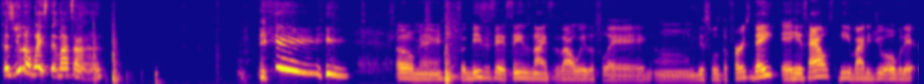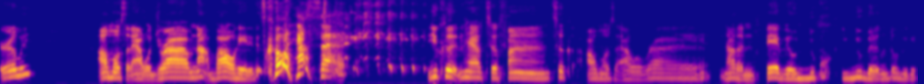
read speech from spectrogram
Because you don't wasted my time. oh man. So Deezy said seems nice is always a flag. Um, this was the first date at his house. He invited you over there early. Almost an hour drive, not bald headed. It's cold outside you couldn't have to find took almost an hour ride. Not in Fayetteville. You, you knew better. Don't do that.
